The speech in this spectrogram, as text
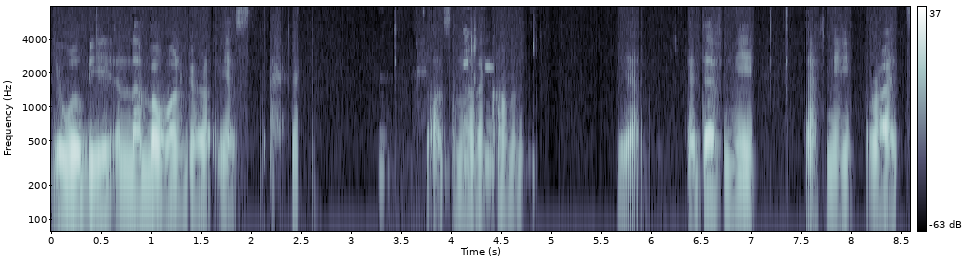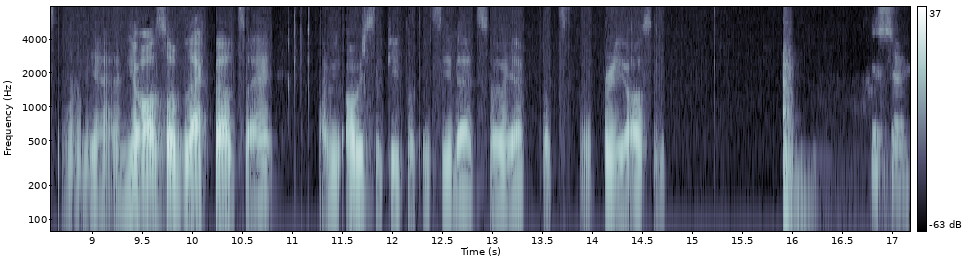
You will be a number one girl. Yes. It's also another comment. Yeah, they're definitely, definitely right. Um, yeah, and you're also black belts. I, I obviously people can see that. So yeah, that's pretty awesome. Yes, sir.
